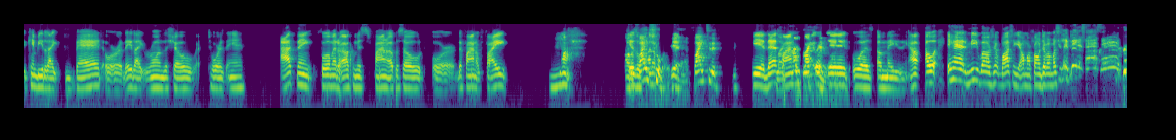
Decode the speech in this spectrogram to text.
it can be like bad or they like ruin the show towards the end. I think Full Metal Alchemist final episode or the final fight, mwah. Oh, the fight, final- sure. Yeah, fight to the. Yeah, that Like, final like fight with. Ed was amazing. I, I it had me while I was watching it on my phone, jumping on my seat like beat his ass Ed.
